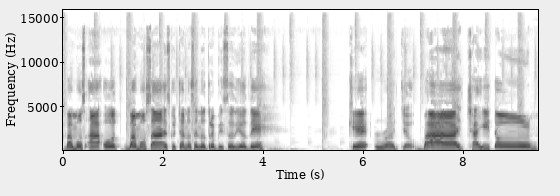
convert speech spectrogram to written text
vamos a, vamos a escucharnos en otro episodio de Que rollo. Bye, chaito.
